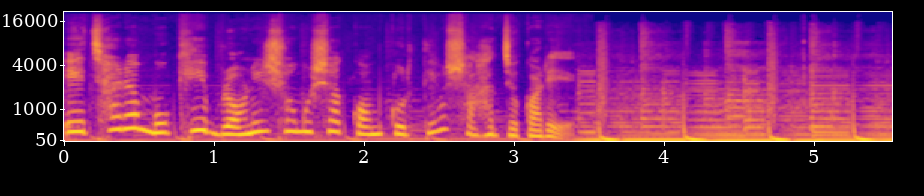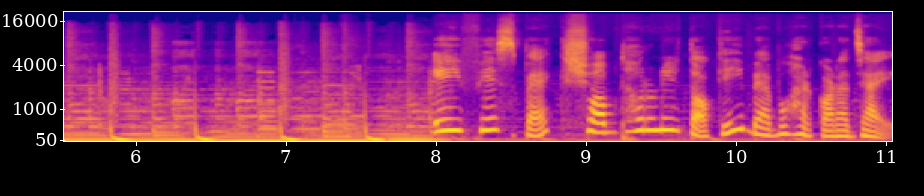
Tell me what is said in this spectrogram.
এছাড়া মুখে ব্রণের সমস্যা কম করতেও সাহায্য করে। এই ফেস প্যাক সব ধরনের ত্বকেই ব্যবহার করা যায়।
